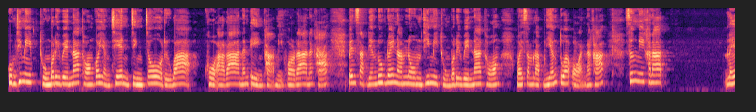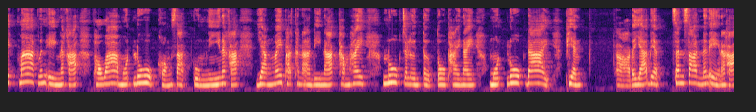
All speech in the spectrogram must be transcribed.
กลุ่มที่มีถุงบริเวณหน้าท้องก็อย่างเช่น จิงโจ้หรือว่าโคอาร่านั่นเองค่ะหมีโคอาร่านะคะ เป็นสัตว์เลี้ยงลูกด้วยน้ำนมที่มีถุงบริเวณหน้าท้อง ไว้สำหรับเลี้ยงตัวอ่อนนะคะ ซึ่งมีขนาดเล็กมากนั่นเองนะคะ เพราะว่ามดลูกของสัตว์กลุ่มนี้นะคะ ยังไม่พัฒนาดีนักทำให้ลูกเจริญเติบโตภายในมดลูกได้ เพียง ระยะแบบสั้นๆ นั่นเองนะคะ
